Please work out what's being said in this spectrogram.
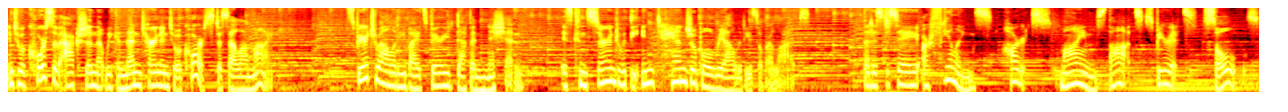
into a course of action that we can then turn into a course to sell online. Spirituality, by its very definition, is concerned with the intangible realities of our lives. That is to say, our feelings, hearts, minds, thoughts, spirits, souls.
